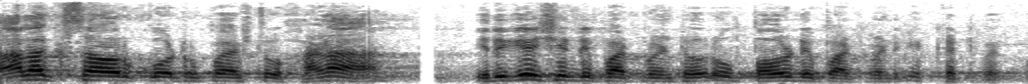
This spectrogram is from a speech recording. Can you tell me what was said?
ನಾಲ್ಕು ಸಾವಿರ ಕೋಟಿ ರೂಪಾಯಿ ಅಷ್ಟು ಹಣ ಇರಿಗೇಷನ್ ಡಿಪಾರ್ಟ್ಮೆಂಟ್ ಅವರು ಪವರ್ ಡಿಪಾರ್ಟ್ಮೆಂಟ್ಗೆ ಕಟ್ಟಬೇಕು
